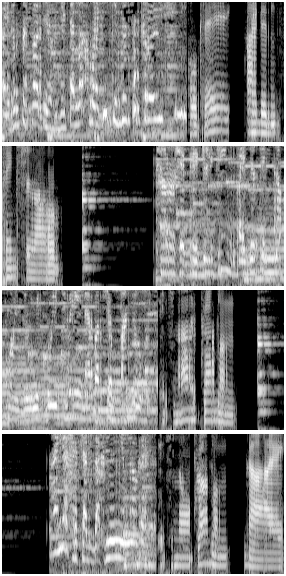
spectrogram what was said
Пойду посмотрю, где там охотники за сокровищами. Okay. I didn't think so. Хорошее приключение пойдет им на пользу, у них будет время обо всем подумать. It's not a problem. А я хоть отдохну немного. It's no problem. Die.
